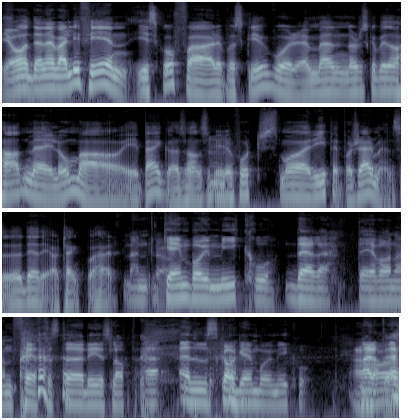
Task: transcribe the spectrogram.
Jo, den er veldig fin i skuffa eller på skrivebordet, men når du skal begynne å ha den med i lomma og i bag og sånn, så blir det mm. fort små riper på skjermen. Så det er det de har tenkt på her. Men Gameboy Micro, dere, det var den feteste de slapp. Jeg elsker Gameboy Micro. Nei da.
